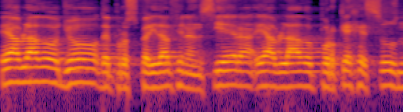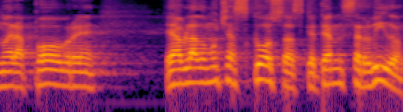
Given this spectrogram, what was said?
He hablado yo de prosperidad financiera, he hablado por qué Jesús no era pobre, he hablado muchas cosas que te han servido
